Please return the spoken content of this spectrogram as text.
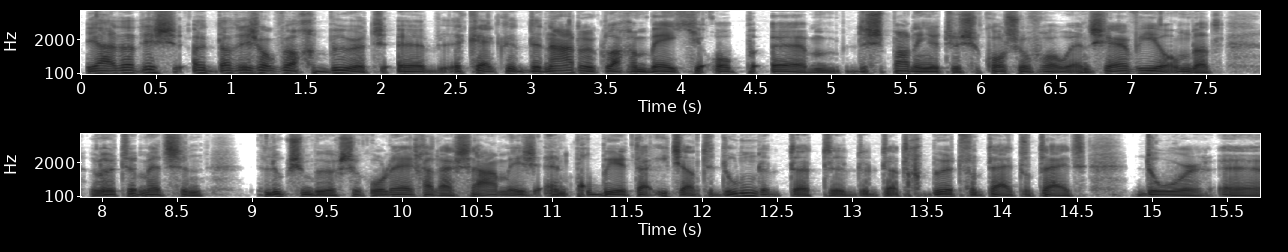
Ja, dat is, eh, dat is ook wel gebeurd. Uh, kijk, de nadruk lag een beetje op um, de spanningen tussen Kosovo en Servië, omdat Rutte met zijn Luxemburgse collega daar samen is en probeert daar iets aan te doen. Dat, dat, dat, dat gebeurt van tijd tot tijd door. Uh,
